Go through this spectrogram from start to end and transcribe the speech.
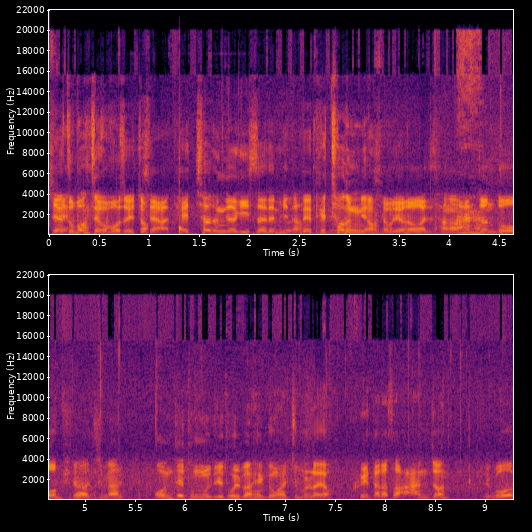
네, 네. 두 번째가 뭐죠, 있죠? 자, 대처 능력이 있어야 됩니다. 네, 대처 능력. 자, 우리 여러 가지 상황 안전도 필요하지만 언제 동물들이 돌발 행동을 할지 몰라요. 그에 따라서 안전 그리고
